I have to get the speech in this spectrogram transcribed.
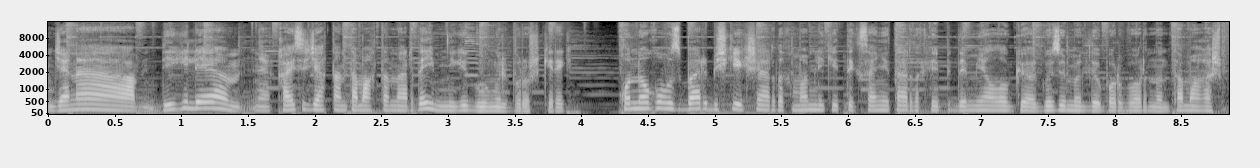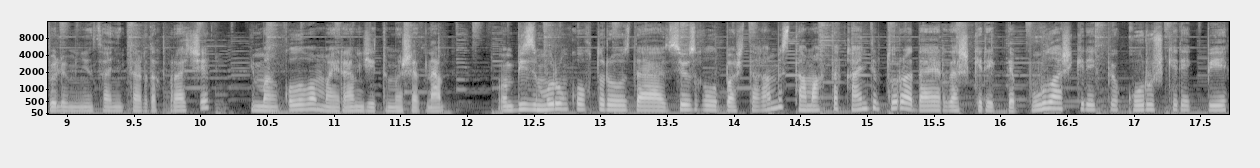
жана деги эле кайсы жактан тамактанаарда эмнеге көңүл буруш керек? Коногубуз бар. Бишкек шаардык мамлекеттик санитардык эпидемиология көзөмөлдөө борборунун тамак аш бөлүмүнүн санитардык врачы иманкулова майрам жетимишевна биз мурунку уктуруубузда сөз кылып баштаганбыз. Тамакты кантип туура даярдаш керек деп буулаш керекпи? Кууруш керекпи?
